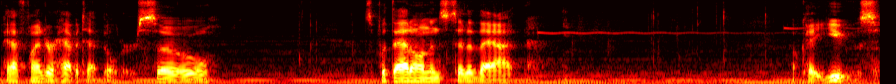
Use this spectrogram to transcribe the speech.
Pathfinder Habitat Builder. So let's put that on instead of that. Okay, use.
